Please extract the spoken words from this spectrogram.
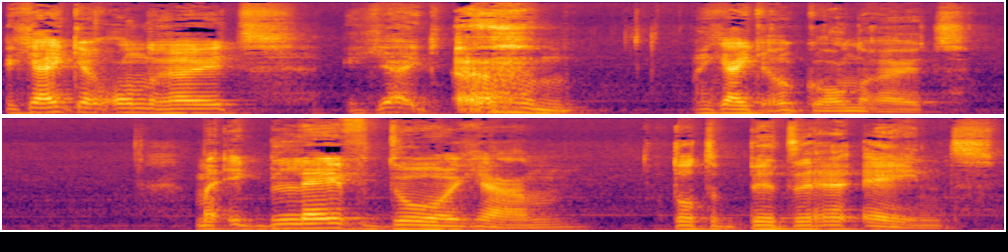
Ga er onderuit? Ga ik er ook onderuit? Maar ik blijf doorgaan tot het bittere eind.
